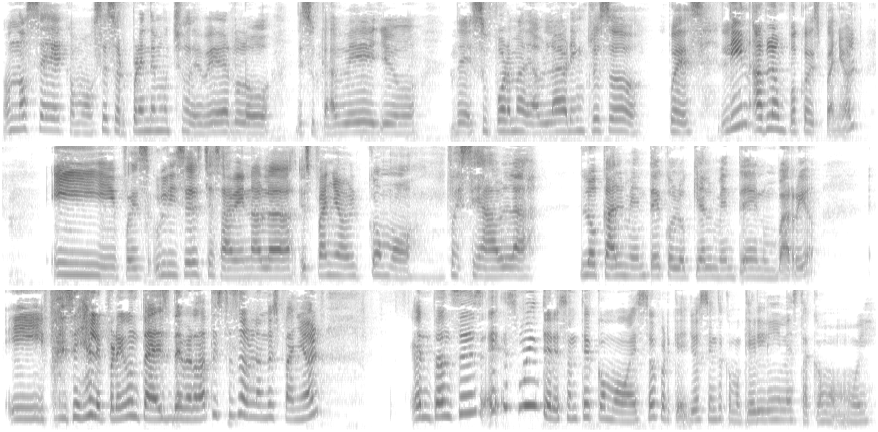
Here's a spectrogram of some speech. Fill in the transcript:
no sé, como se sorprende mucho de verlo, de su cabello, de su forma de hablar, incluso pues Lynn habla un poco de español Y pues Ulises, ya saben, habla español como pues se habla localmente, coloquialmente en un barrio. Y pues ella le pregunta, ¿es de verdad te estás hablando español? Entonces, e-, es muy interesante como esto, porque yo siento como que Lynn está como muy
